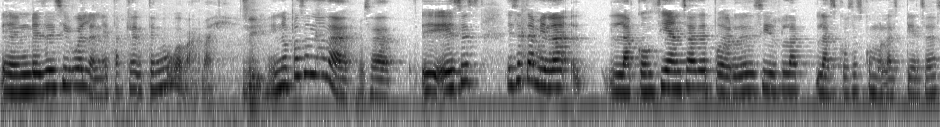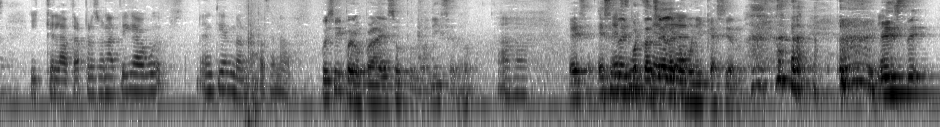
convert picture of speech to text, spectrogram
En vez de decir, güey, la neta que tengo hueva, bye. ¿no? Sí. Y no pasa nada, o sea, eh, ese es ese también la, la confianza de poder decir la- las cosas como las piensas y que la otra persona te diga, güey, pues, entiendo, no pasa nada. Pues sí, pero para eso pues lo dicen, ¿no? Ajá. Es, esa es, Es la importancia de la comunicación. este,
